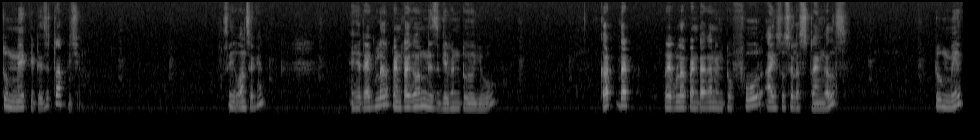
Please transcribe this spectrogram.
to make it as a trapezium. See once again a regular pentagon is given to you cut that regular pentagon into four isosceles triangles to make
